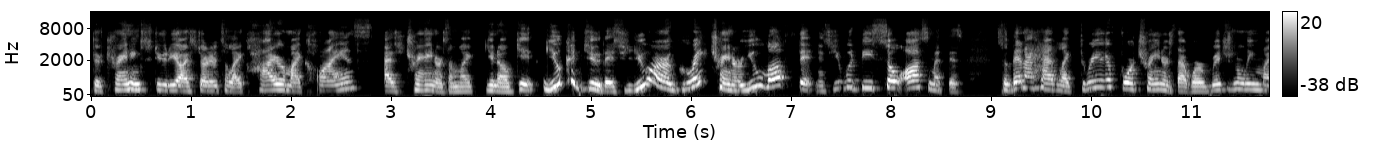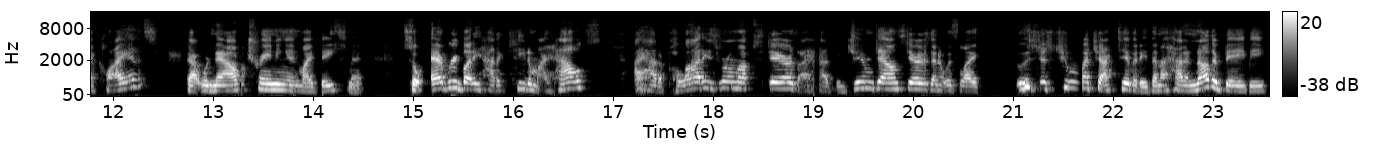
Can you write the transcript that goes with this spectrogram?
the training studio I started to like hire my clients as trainers. I'm like, you know, get you could do this. You are a great trainer. You love fitness. You would be so awesome at this. So then I had like three or four trainers that were originally my clients that were now training in my basement. So everybody had a key to my house I had a Pilates room upstairs. I had the gym downstairs. And it was like, it was just too much activity. Then I had another baby.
